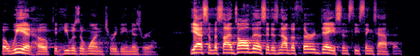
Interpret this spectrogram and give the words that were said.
But we had hoped that he was the one to redeem Israel. Yes, and besides all this, it is now the third day since these things happened.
